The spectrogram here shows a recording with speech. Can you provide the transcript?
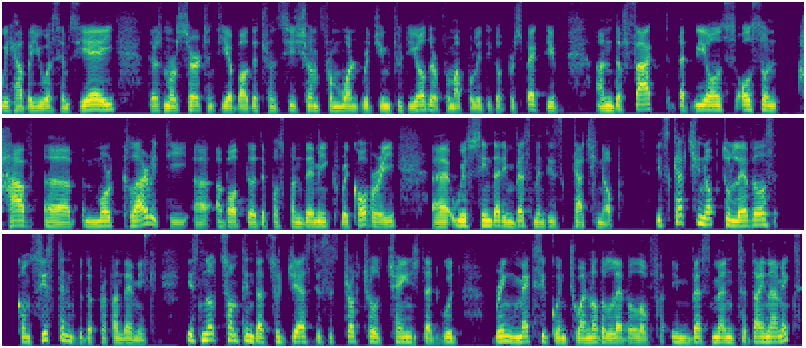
we have a usmca there's more certainty about the transition from one regime to the other from a political perspective and the fact that we also have uh, more clarity uh, about the, the post-pandemic recovery uh, we've seen that investment is catching up. It's catching up to levels consistent with the pre-pandemic. It's not something that suggests it's a structural change that would bring Mexico into another level of investment dynamics.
